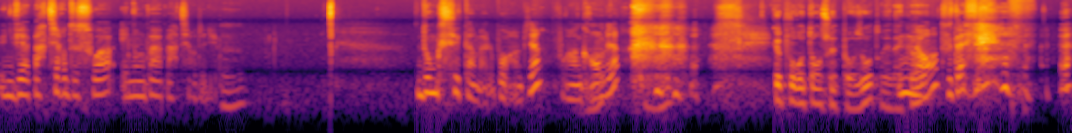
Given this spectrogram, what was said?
une vie à partir de soi et non pas à partir de Dieu. Mhm. Donc c'est un mal pour un bien, pour un grand bien. que pour autant on ne souhaite pas aux autres, on est d'accord Non, tout à fait.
